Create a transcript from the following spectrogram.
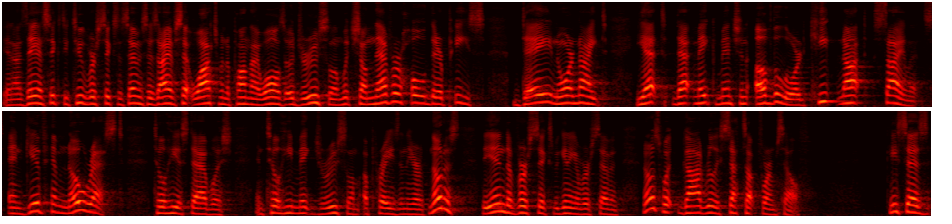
In Isaiah 62, verse 6 and 7, says, I have set watchmen upon thy walls, O Jerusalem, which shall never hold their peace day nor night, yet that make mention of the Lord, keep not silence, and give him no rest till he establish until he make Jerusalem a praise in the earth. Notice the end of verse 6, beginning of verse 7. Notice what God really sets up for himself. He says,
